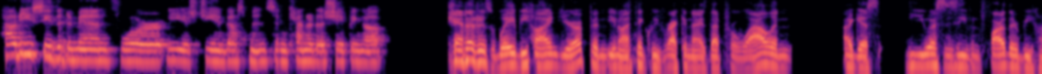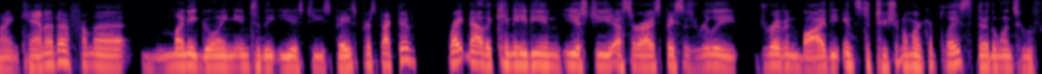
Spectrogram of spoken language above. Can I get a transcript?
How do you see the demand for ESG investments in Canada shaping up? Canada's way behind Europe. And, you know, I think we've recognized that for a while. And I guess the US is even farther behind Canada from a money going into the ESG space perspective. Right now, the Canadian ESG SRI space is really driven by the institutional marketplace. They're the ones who've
